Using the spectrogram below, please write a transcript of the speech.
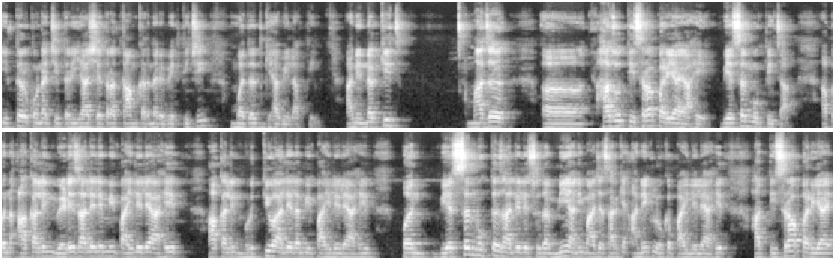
इतर कोणाची तरी ह्या क्षेत्रात काम करणाऱ्या व्यक्तीची मदत घ्यावी लागते. आणि नक्कीच माझं हा जो तिसरा पर्याय आहे व्यसनमुक्तीचा आपण अकालीन वेडे झालेले मी पाहिलेले आहेत अकालीन मृत्यू आलेला मी पाहिलेले आहेत पण व्यसनमुक्त झालेले सुद्धा मी आणि माझ्यासारखे अनेक लोक पाहिलेले आहेत हा तिसरा पर्याय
